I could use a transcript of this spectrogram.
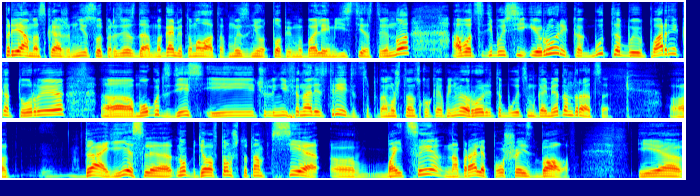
прямо скажем, не суперзвезда, Магомед Умалатов, мы за него топим и болеем, естественно. А вот Садибуси и Рори как будто бы парни, которые э, могут здесь и чуть ли не в финале встретиться, потому что, насколько я понимаю, Рори-то будет с Магомедом драться. Да, если... Ну, дело в том, что там все э, бойцы набрали по 6 баллов. И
